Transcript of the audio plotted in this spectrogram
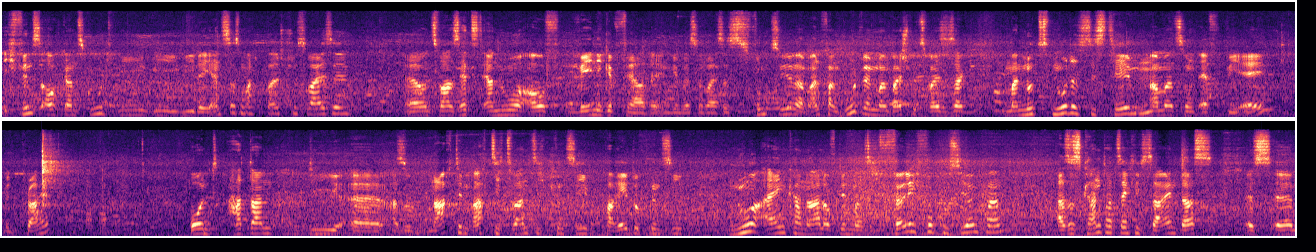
ich finde es auch ganz gut, wie, wie, wie der Jens das macht beispielsweise. Äh, Und zwar setzt er nur auf wenige Pferde in gewisser Weise. Es funktioniert am Anfang gut, wenn man beispielsweise sagt, man nutzt nur das System Amazon FBA mit Prime und hat dann die, äh, also nach dem 80-20-Prinzip, Pareto-Prinzip, nur einen Kanal, auf den man sich völlig fokussieren kann. Also es kann tatsächlich sein, dass es ähm,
